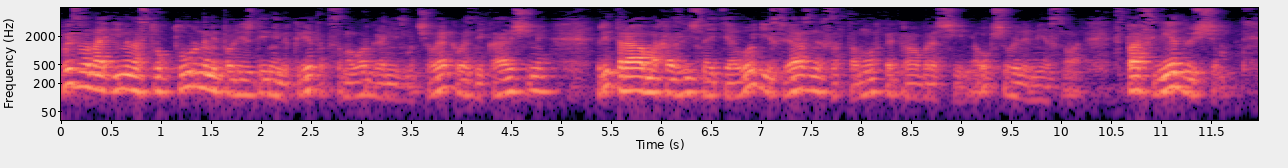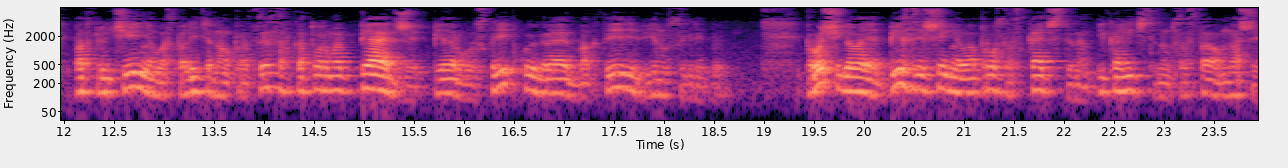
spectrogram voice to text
вызвано именно структурными повреждениями клеток самого организма человека, возникающими при травмах различной этиологии, связанных с остановкой кровообращения, общего или местного, с последующим подключения воспалительного процесса, в котором опять же первую скрипку играют бактерии, вирусы, грибы. Проще говоря, без решения вопроса с качественным и количественным составом нашей,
